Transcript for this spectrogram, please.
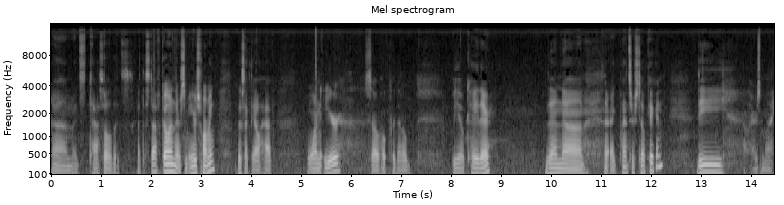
Um, it's tassel that's got the stuff going. There's some ears forming. Looks like they all have one ear, so hopefully that'll be okay there. Then um, their eggplants are still kicking. The oh, there's my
